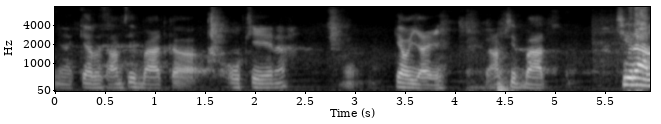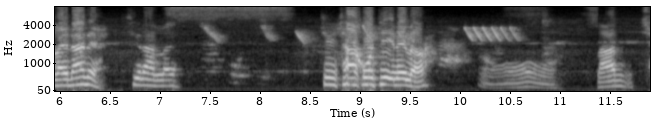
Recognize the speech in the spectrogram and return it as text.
เนี่ยแก้วละสามสิบบาทก็โอเคนะ แก้วใหญ่สามสิบบาท ชื่อร้านอะไรนะเนี่ย ชื่อร้านอะไร ชื่อชาโคจิเลยเหรออ๋อ ร้านช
